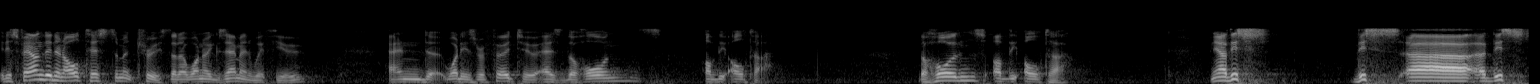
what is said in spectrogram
It is found in an Old Testament truth that I want to examine with you, and what is referred to as the horns of the altar. the horns of the altar. Now, this, this, uh, this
